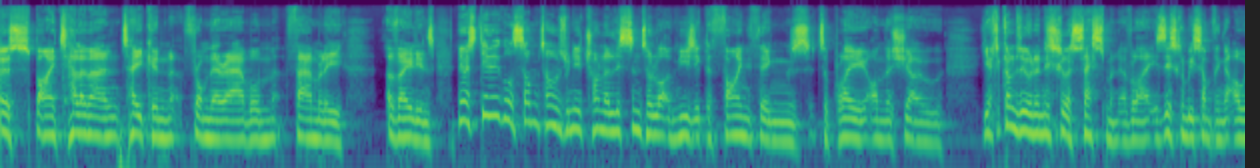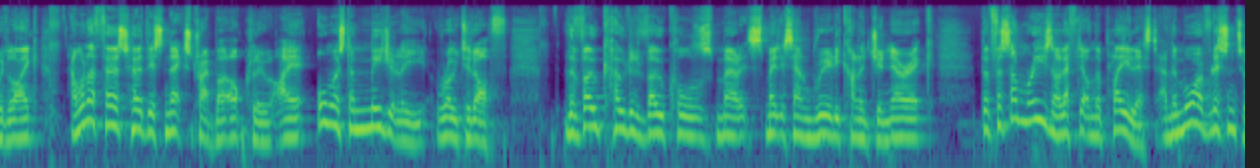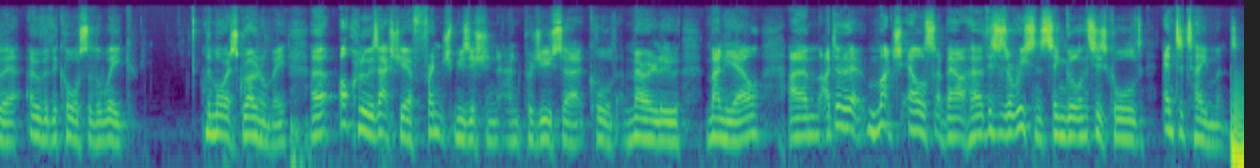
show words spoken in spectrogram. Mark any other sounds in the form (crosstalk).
By Teleman, taken from their album Family of Aliens. Now, it's difficult sometimes when you're trying to listen to a lot of music to find things to play on the show. You have to kind of do an initial assessment of like, is this going to be something that I would like? And when I first heard this next track by Oklou, I almost immediately wrote it off. The vocoded vocals made it, made it sound really kind of generic, but for some reason I left it on the playlist. And the more I've listened to it over the course of the week, the more it's grown on me. Uh, Oklou is actually a French musician and producer called Marylou Mayniel. Um, I don't know much else about her. This is a recent single, and this is called Entertainment.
